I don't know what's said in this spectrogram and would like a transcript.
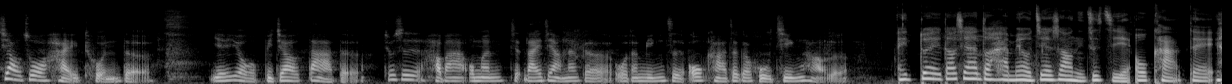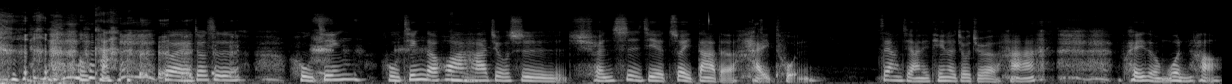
叫做海豚的也有比较大的。就是好吧，我们来讲那个我的名字欧卡这个虎鲸好了。哎，对，到现在都还没有介绍你自己，欧卡，对，欧卡，对，就是虎鲸。虎鲸的话，它就是全世界最大的海豚。这样讲，你听了就觉得哈，黑人问号。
